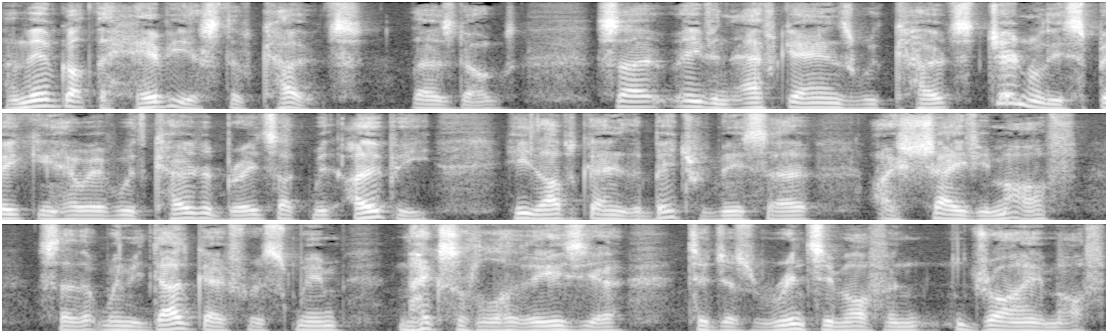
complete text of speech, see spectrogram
And they've got the heaviest of coats, those dogs. So even Afghans with coats, generally speaking, however, with coated breeds, like with Opie, he loves going to the beach with me, so I shave him off so that when he does go for a swim, makes it a lot easier to just rinse him off and dry him off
